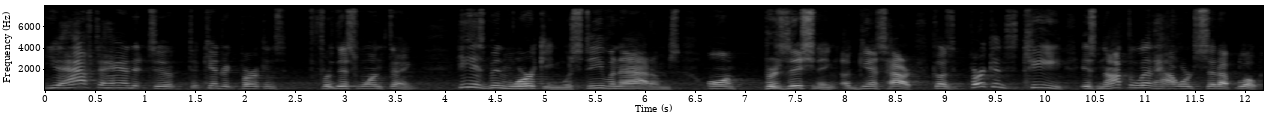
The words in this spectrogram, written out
you have to hand it to, to Kendrick Perkins for this one thing. He has been working with Steven Adams on positioning against Howard because Perkins' key is not to let Howard set up low.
